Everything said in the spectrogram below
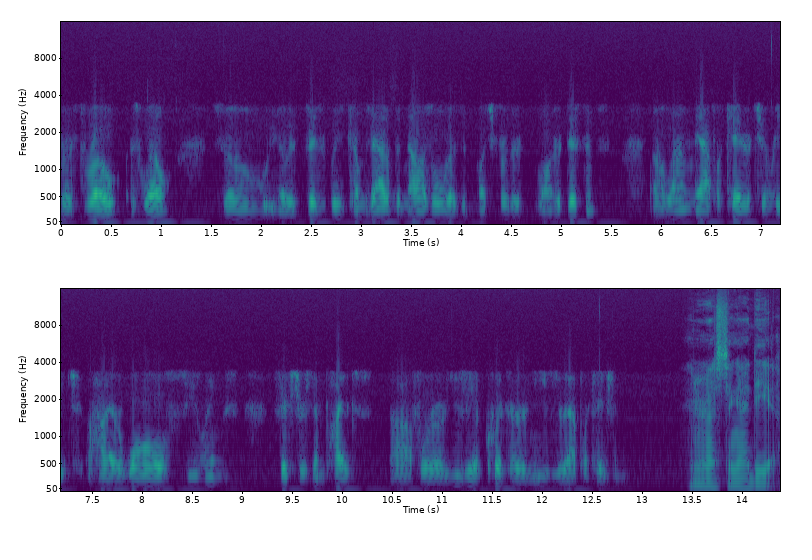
further throw as well. So, you know, it physically comes out of the nozzle as a much further longer distance uh, allowing the applicator to reach higher walls, ceilings, fixtures, and pipes uh, for usually a quicker and easier application. Interesting idea.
